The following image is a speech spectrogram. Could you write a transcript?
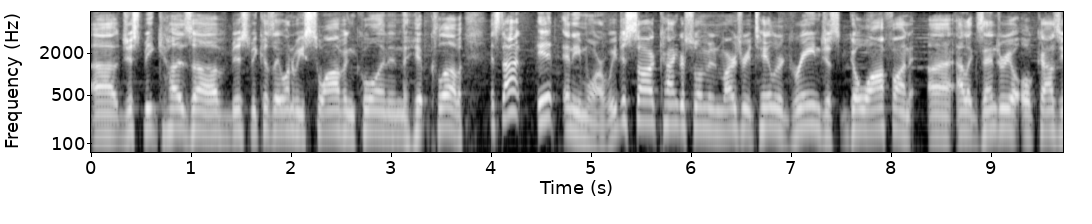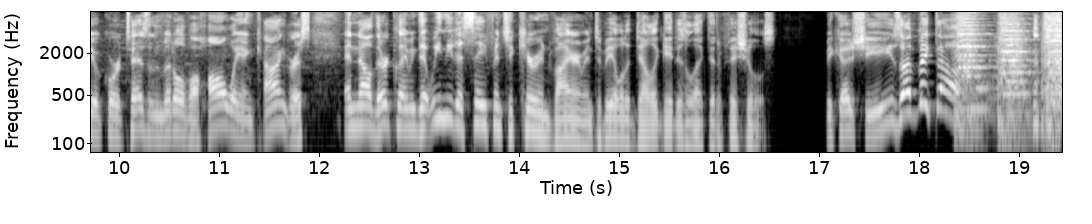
uh, just because of, just because they want to be suave and cool and in the hip club, it's not it anymore. We just saw Congresswoman Marjorie Taylor Greene just go off on uh, Alexandria Ocasio Cortez in the middle of a hallway in Congress, and now they're claiming that we need a safe and secure environment to be able to delegate as elected officials because she's a victim.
